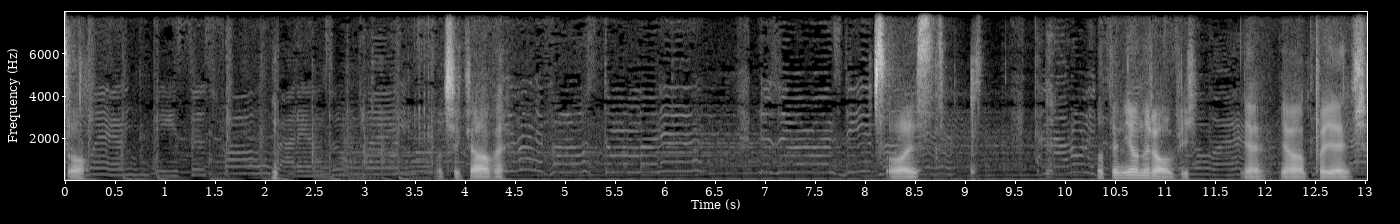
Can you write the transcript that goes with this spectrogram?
Co? No ciekawe. Co jest? Co ten on robi? Nie, nie mam pojęcia.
